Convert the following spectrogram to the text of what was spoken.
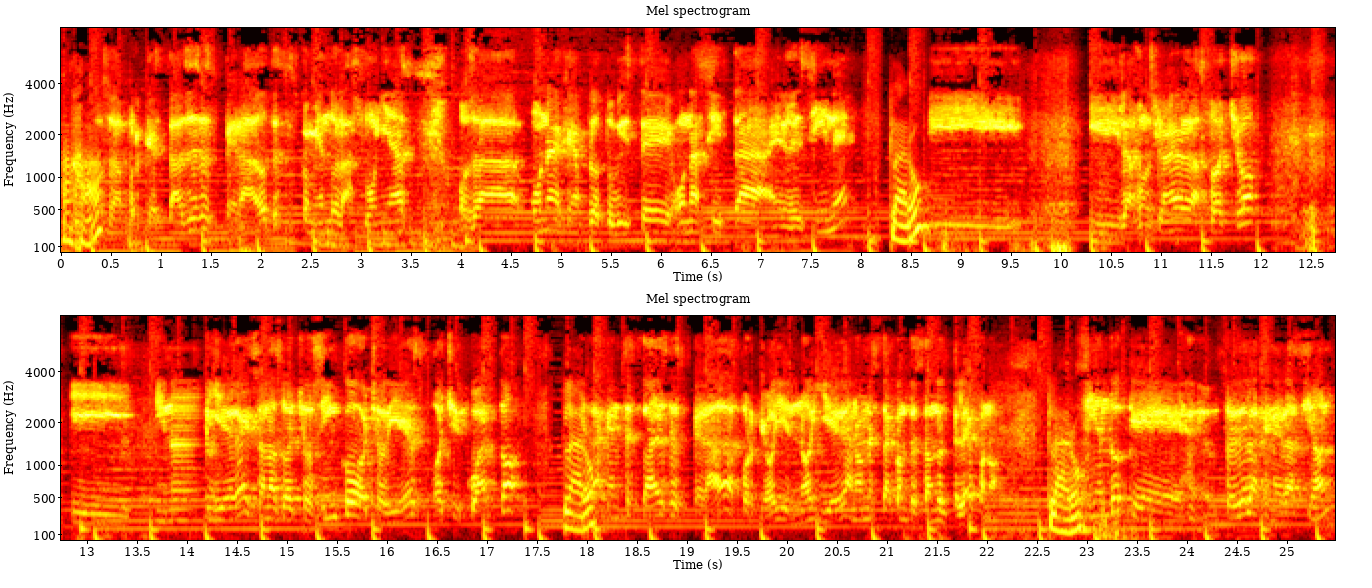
o sea, porque estás desesperado, te estás comiendo las uñas. O sea, un ejemplo, tuviste una cita en el cine. Claro. Y, y la función era a las 8 y, y no llega y son las 8, 5, 8, 10, 8 y cuarto. Claro. la gente está desesperada porque, oye, no llega, no me está contestando el teléfono. Claro. Siendo que soy de la generación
